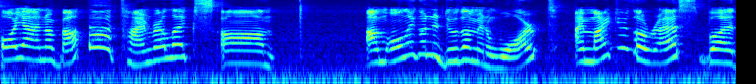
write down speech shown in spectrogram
Oh yeah, and about the time relics, um, I'm only gonna do them in warped. I might do the rest, but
